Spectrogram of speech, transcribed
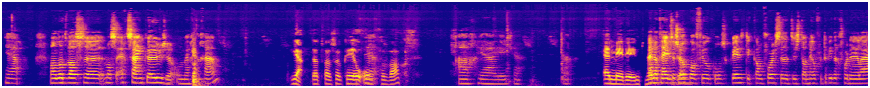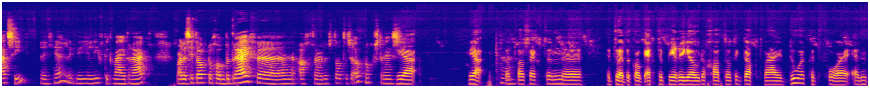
ja, want dat was, was echt zijn keuze om weg te gaan. Ja, dat was ook heel Ja. onverwachts. Ach ja, jeetje. En midden in En dat heeft dus ook wel veel consequenties. Ik kan me voorstellen, het is dan heel verdrietig voor de relatie. Weet je, dat je je liefde kwijtraakt. Maar er zit ook nog een bedrijf eh, achter. Dus dat is ook nog stress. Ja, ja, Ja. dat was echt een. eh, en toen heb ik ook echt een periode gehad dat ik dacht, waar doe ik het voor? En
